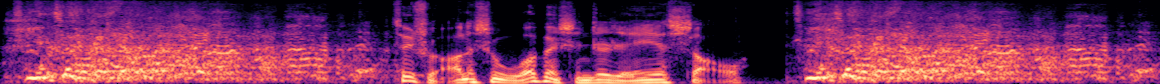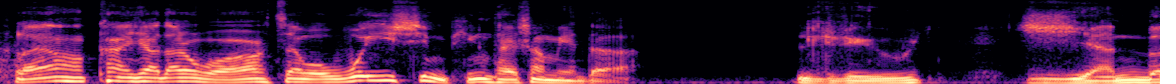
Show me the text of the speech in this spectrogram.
最主要的是我本身这人也少。来啊，看一下大家伙在我微信平台上面的留言吧。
